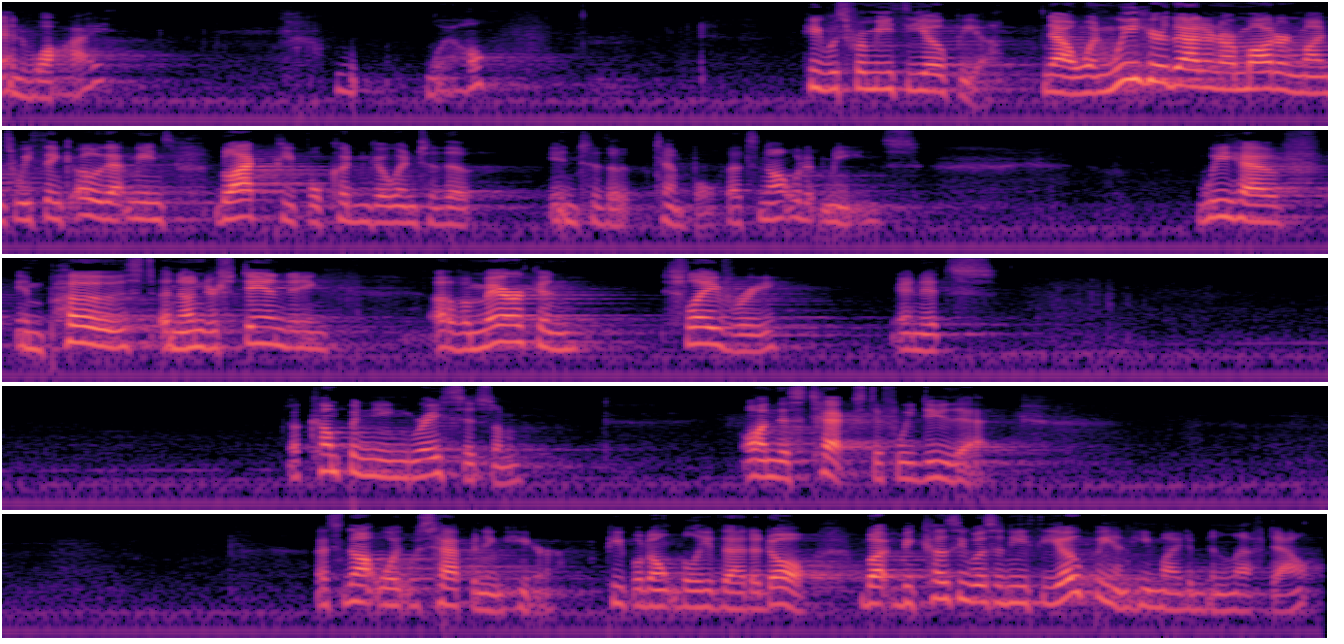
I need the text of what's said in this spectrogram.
And why? Well, he was from Ethiopia. Now, when we hear that in our modern minds, we think, oh, that means black people couldn't go into the, into the temple. That's not what it means. We have imposed an understanding of American slavery and its accompanying racism on this text if we do that. That's not what was happening here. People don't believe that at all. But because he was an Ethiopian, he might have been left out.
